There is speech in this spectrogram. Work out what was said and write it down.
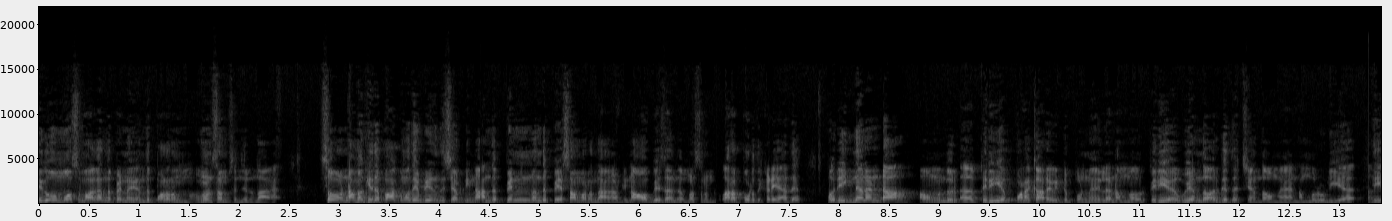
மிகவும் மோசமாக அந்த பெண்ணை வந்து பலரும் விமர்சனம் செஞ்சிருந்தாங்க. சோ நமக்கு இதை பார்க்கும்போது எப்படி இருந்துச்சு அப்படின்னா அந்த பெண் வந்து பேசாம இருந்தாங்க அப்படின்னா ஆப்வியஸா இந்த விமர்சனம் வரப்போறது கிடையாது. ஒரு இக்னரண்டா அவங்க வந்து ஒரு பெரிய பணக்கார வீட்டு பொண்ணு இல்ல நம்ம ஒரு பெரிய உயர்ந்த வர்க்கத்தை சேர்ந்தவங்க நம்மளுடைய சாதி,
